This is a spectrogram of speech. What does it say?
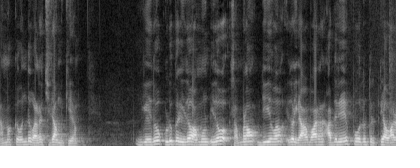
நமக்கு வந்து வளர்ச்சி தான் முக்கியம். இங்கே ஏதோ கொடுக்குற ஏதோ அமௌண்ட் ஏதோ சம்பளம் தீபம் ஏதோ வியாபாரம் அதிலே போதும் திருப்தியாக வாழ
